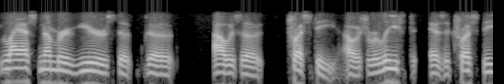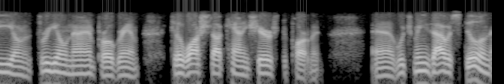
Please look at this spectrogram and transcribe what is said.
last number of years, the the I was a trustee. I was released as a trustee on a 309 program to the Ouachita County Sheriff's Department, uh, which means I was still an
